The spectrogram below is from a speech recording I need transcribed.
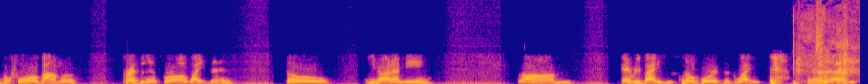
before Obama, presidents were all white men. So you know what I mean. Um, everybody who snowboards is white. everybody who is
